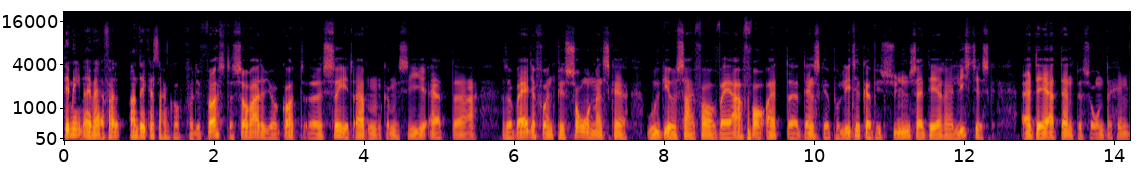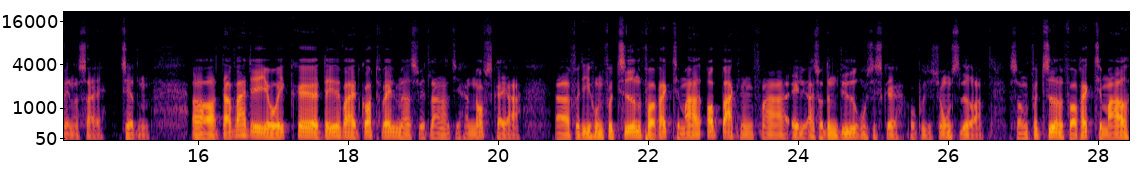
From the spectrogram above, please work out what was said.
Det mener i hvert fald André Kazankov. For det første, så var det jo godt øh, set af dem, kan man sige, at øh, altså, hvad er det for en person, man skal udgive sig for at være, for at øh, danske politikere vil synes, at det er realistisk, at det er den person, der henvender sig til dem. Og der var det jo ikke, øh, det var et godt valg med Svetlana Tikhanovskaya, uh, fordi hun for tiden får rigtig meget opbakning fra altså den hvide russiske oppositionsleder, som for tiden får rigtig meget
